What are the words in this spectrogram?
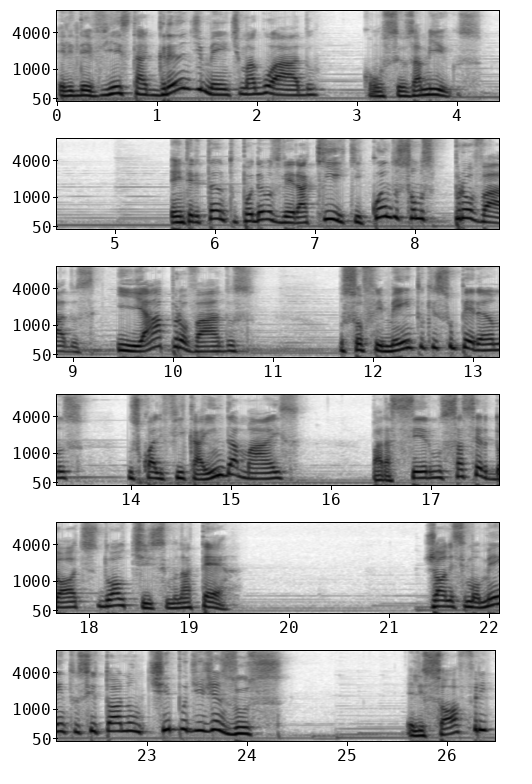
ele devia estar grandemente magoado com os seus amigos. Entretanto, podemos ver aqui que quando somos provados e aprovados, o sofrimento que superamos nos qualifica ainda mais para sermos sacerdotes do Altíssimo na terra. Jó, nesse momento, se torna um tipo de Jesus. Ele sofre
